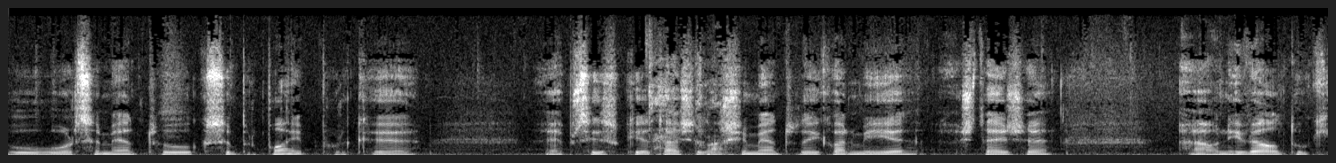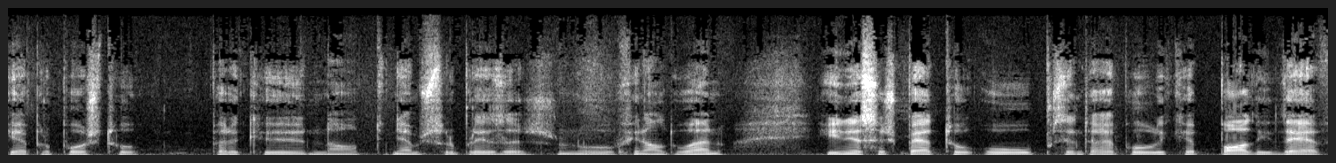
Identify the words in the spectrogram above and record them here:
o orçamento que se propõe, porque é preciso que a taxa de crescimento da economia esteja ao nível do que é proposto para que não tenhamos surpresas no final do ano. E nesse aspecto, o Presidente da República pode e deve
